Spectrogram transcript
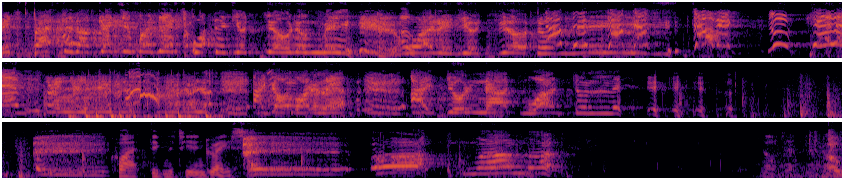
bitch bastard! I'll get you for this! What did you do to me? What did you do to stop me? It, stop, stop it! You kill him! I don't want to live! I do not want to live! Quiet dignity and grace. Oh, Mama! Oh,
